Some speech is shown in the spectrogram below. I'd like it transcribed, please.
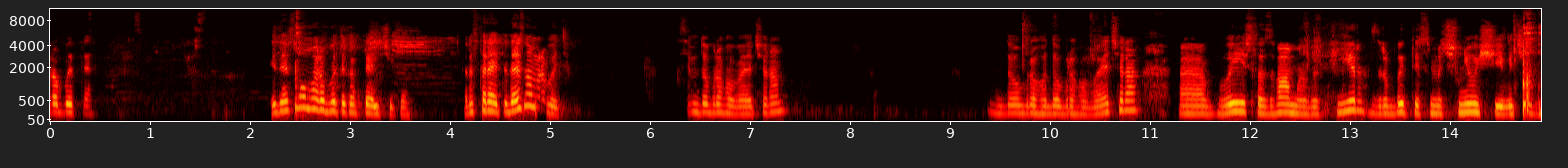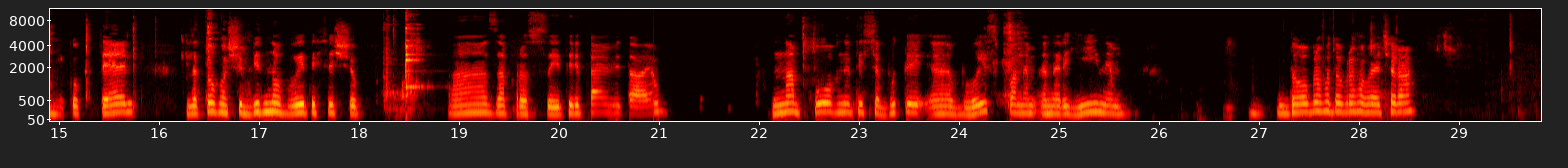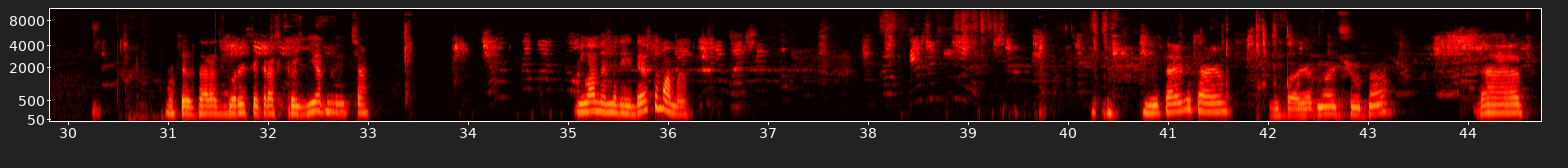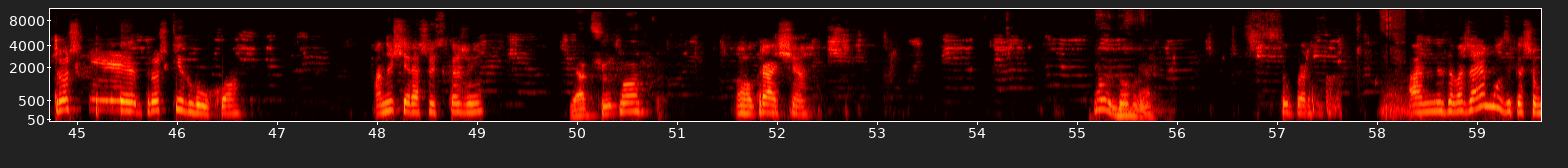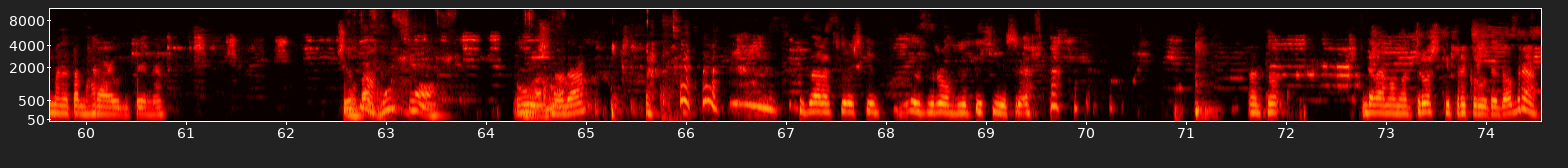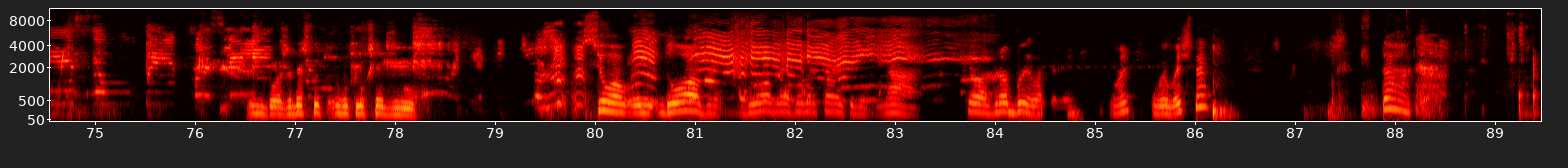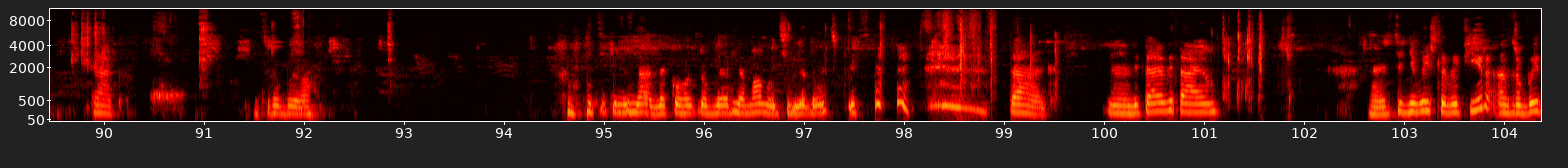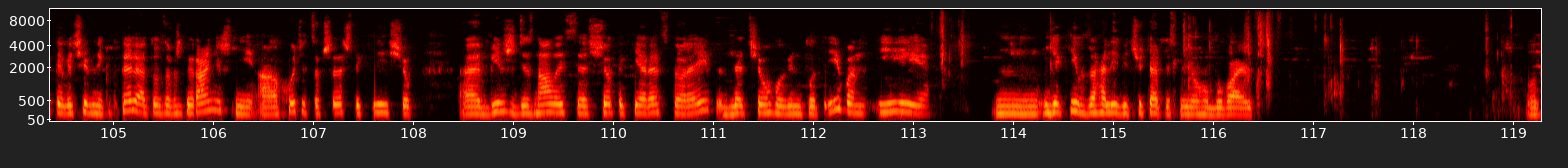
робити? Ідеш з нами робити коктейльчики? Ресторейт, ідеш з нами робити? Всім доброго вечора. Доброго доброго вечора. Е, Вийшла з вами в ефір зробити смачнющий вечірній коктейль для того, щоб відновитися, щоб а, запросити. Вітаю, вітаю. Наповнитися, бути е, виспаним, енергійним. Доброго доброго вечора. Оце зараз Борис якраз приєднується. Мілана Марія, йдеш до мами? Вітаю, вітаю. Вітаю, як мене чутно? Е, трошки, трошки глухо. А ну ще раз щось скажи. Як чутно? О, краще. Ну і добре. Супер. А не заважає музика, що в мене там грає у дитини? Ну так гучно. Гучно, так? Да? Зараз трошки зроблю тихіше. Давай, мама, трошки прикрути, добре? Боже, де ж тут виключать звук? Все, добре, добре, я повертаю тобі. На, все, зробила тобі. Вибачте. Так. Так. Зробила. Я тільки не знаю, для кого зробила, для мами чи для дочки. Так. Е, Вітаю, вітаю. Е, Сьогодні вийшли в ефір зробити вечірні коктейлі, а то завжди ранішні, а хочеться все ж таки, щоб е, більш дізналися, що таке ресторейт, для чого він потрібен і які взагалі відчуття після нього бувають. От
